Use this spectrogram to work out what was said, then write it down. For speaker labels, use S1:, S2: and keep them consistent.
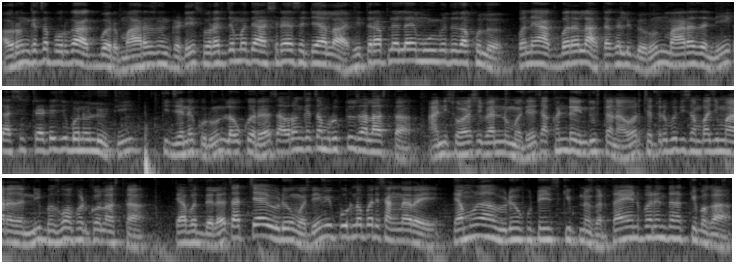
S1: औरंगाचा पोरगा अकबर महाराजांकडे स्वराज्यामध्ये आश्रयासाठी आला. हे तर आपल्याला या मूवीमध्ये दाखवलं. पण या अकबराला हाताखाली धरून महाराजांनी एक अशी स्ट्रॅटेजी बनवली होती की जेणेकरून लवकरच औरंगाचा मृत्यू झाला असता आणि सोळाशे ब्याण्णव मध्येच अखंड हिंदुस्थानावर छत्रपती संभाजी महाराजांनी भगवा फडकवला असता. त्याबद्दलच आजच्या या व्हिडिओमध्ये मी पूर्णपणे सांगणार आहे. त्यामुळे हा व्हिडिओ कुठेही स्किप न करता एंडपर्यंत नक्की बघा.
